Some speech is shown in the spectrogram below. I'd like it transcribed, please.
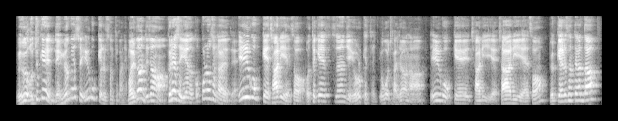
왜 어떻게 4명에서 7개를 선택하냐? 말도 안 되잖아. 그래서 얘는 거꾸로 생각해야 돼. 7개 자리에서 어떻게 쓰는지 요렇게 요거 잘 적어놔. 7개 자리에 자리에서 몇 개를 선택한다?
